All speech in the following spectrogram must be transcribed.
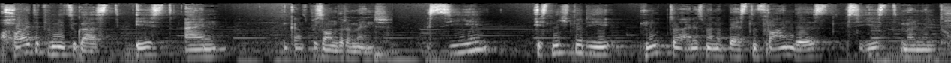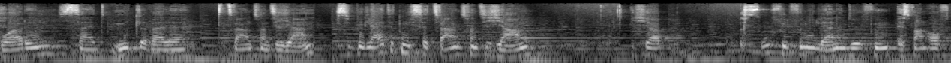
Heute bei mir zu Gast ist ein ganz besonderer Mensch. Sie ist nicht nur die Mutter eines meiner besten Freundes, sie ist meine Mentorin seit mittlerweile 22 Jahren. Sie begleitet mich seit 22 Jahren. Ich habe so viel von ihr lernen dürfen. Es waren oft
